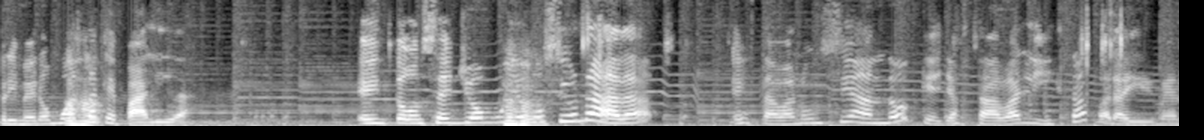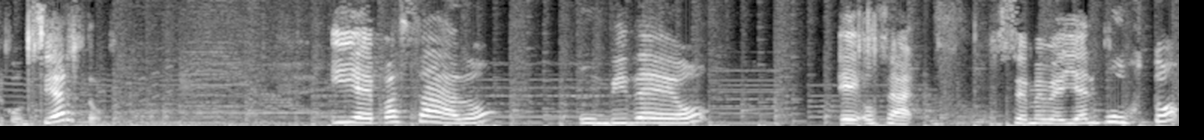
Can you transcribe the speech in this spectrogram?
primero muerta Ajá. que pálida. Entonces, yo muy Ajá. emocionada estaba anunciando que ya estaba lista para irme al concierto. Y he pasado un video, eh, o sea, se me veía el busto,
